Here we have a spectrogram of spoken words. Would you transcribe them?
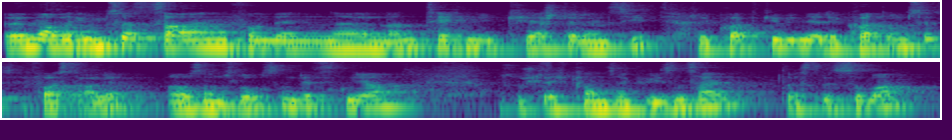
wenn man aber die Umsatzzahlen von den äh, Landtechnikherstellern sieht, Rekordgewinne, Rekordumsätze, fast alle, ausnahmslos im letzten Jahr. So schlecht kann es nicht gewesen sein, dass das so war.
